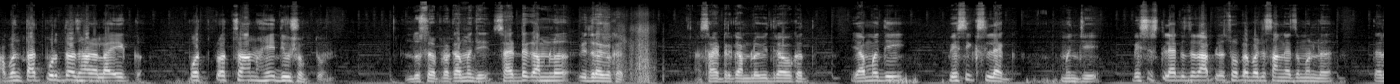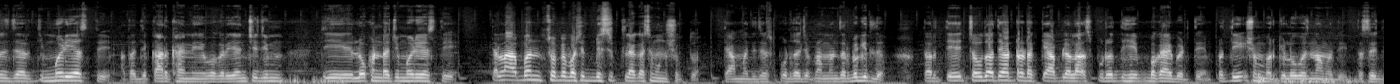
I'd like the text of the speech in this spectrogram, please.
आपण तात्पुरता झाडाला एक पत प्रोत्साहन हे देऊ शकतो. दुसरा प्रकार म्हणजे सायट्रिक आम्ल विद्राव्य खत. सायट्रिक आम्ल विद्राव्य खत यामध्ये बेसिक स्लॅग म्हणजे बेसिक स्लॅग जर आपल्या सोप्या भाषेत सांगायचं म्हणलं तर जर जी मळी असते आता जे कारखाने वगैरे यांची जी जी लोखंडाची मळी असते त्याला आपण सोप्या भाषेत बेसिक फ्लॅग असे म्हणू शकतो. त्यामध्ये जर स्फुरदाचे प्रमाण जर बघितलं तर ते चौदा ते अठरा टक्के आपल्याला स्फुरद हे बघायला भेटते. प्रति शंभर किलो वजनामध्ये. तसेच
